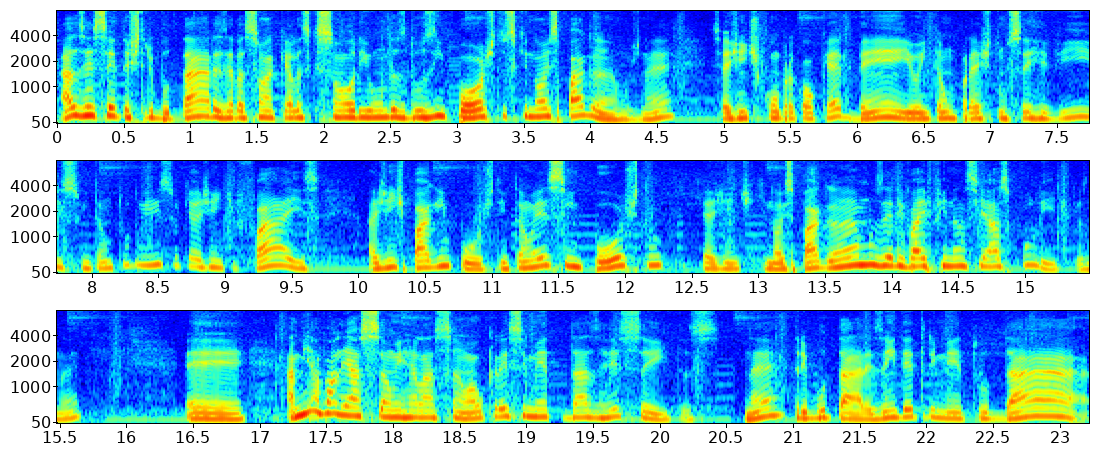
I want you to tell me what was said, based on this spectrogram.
as receitas tributárias elas são aquelas que são oriundas dos impostos que nós pagamos. Né? Se a gente compra qualquer bem ou então presta um serviço, então tudo isso que a gente faz, a gente paga imposto. Então, esse imposto que a gente que nós pagamos, ele vai financiar as políticas, né? É, a minha avaliação em relação ao crescimento das receitas né, tributárias em detrimento da,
